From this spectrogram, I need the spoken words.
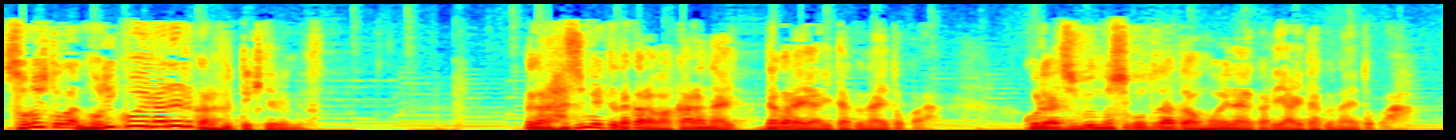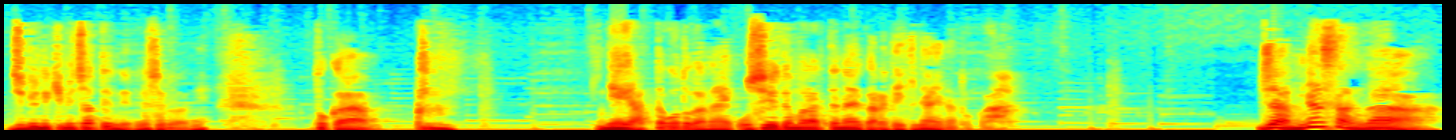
その人が乗り越えられるから降ってきてるんです。だから初めてだからわからない、だからやりたくないとか、これは自分の仕事だとは思えないからやりたくないとか、自分で決めちゃってるんだよね、それはね。とか、ね、やったことがない、教えてもらってないからできないだとか。じゃあ皆さんが、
